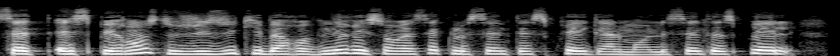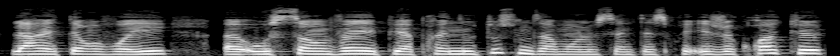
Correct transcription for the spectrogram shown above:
Cette espérance de Jésus qui va revenir. Ils sont restés avec le Saint-Esprit également. Le Saint-Esprit leur a été envoyé euh, aux 120 et puis après nous tous, nous avons le Saint-Esprit. Et je crois que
